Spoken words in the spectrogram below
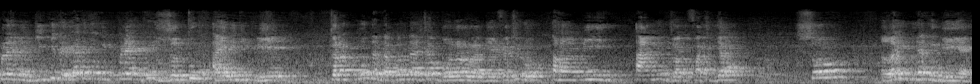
plaindre gigi de yari ki plaindre que zotu ayi ki prier tra ko da da banda ja bonheur la bien fait lo amin amin jok fatiga so ray ya ki gien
